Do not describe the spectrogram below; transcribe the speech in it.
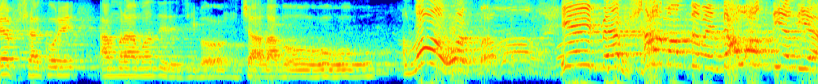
ব্যবসা করে আমরা আমাদের জীবন চালাবো। এই ব্যবসার মাধ্যমে দাওয়াত দিয়ে দিয়া,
